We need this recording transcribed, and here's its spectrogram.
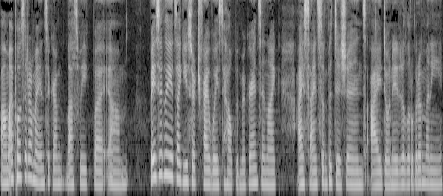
um, I posted it on my Instagram last week. But um, basically, it's like you search five ways to help immigrants, and like I signed some petitions. I donated a little bit of money,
